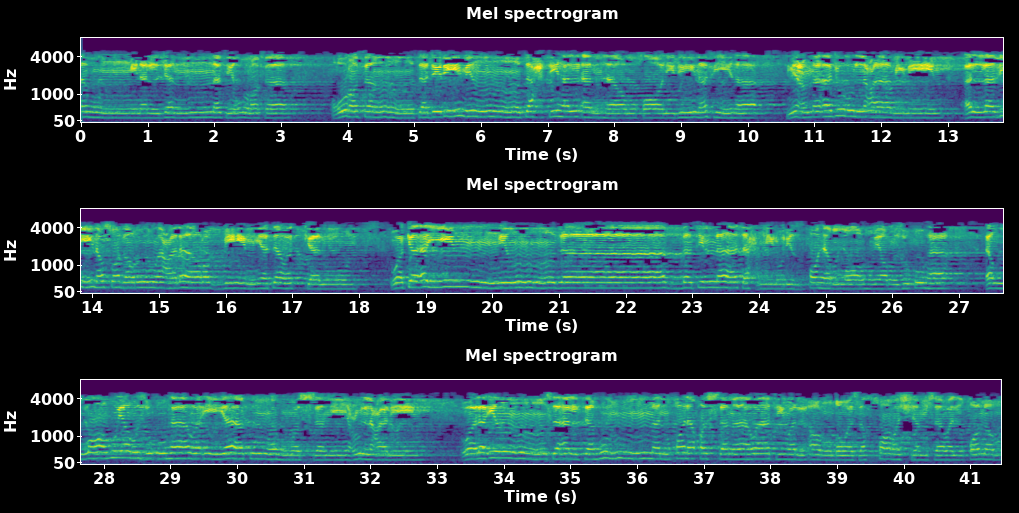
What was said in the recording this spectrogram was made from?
لنبوئنهم من الجنة غرفا غرفا تجري من تحتها الأنهار خالدين فيها. نعم أجر العاملين الذين صبروا وعلى ربهم يتوكلون. وكأي من دابة لا تحمل رزقها الله يرزقها. الله يرزقها وإياكم وهو السميع العليم. ولئن سألتهم من خلق السماوات والأرض وسخر الشمس والقمر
